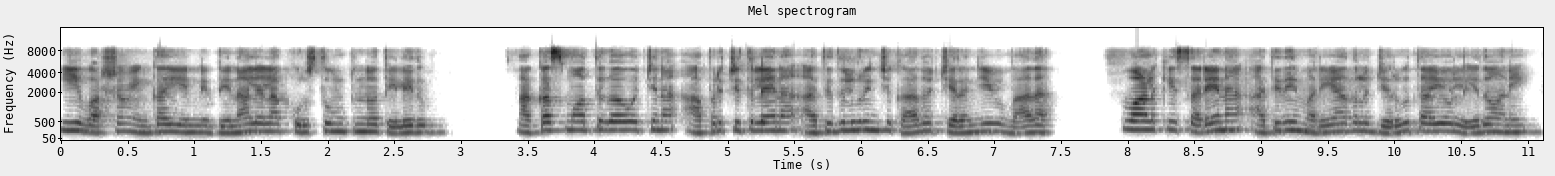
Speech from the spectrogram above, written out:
ఈ వర్షం ఇంకా ఎన్ని దినాలు ఇలా కురుస్తూ ఉంటుందో తెలీదు. అకస్మాత్తుగా వచ్చిన అపరిచితులైన అతిథుల గురించి కాదు చిరంజీవి బాధ. వాళ్ళకి సరైన అతిథి మర్యాదలు జరుగుతాయో లేదో అని.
